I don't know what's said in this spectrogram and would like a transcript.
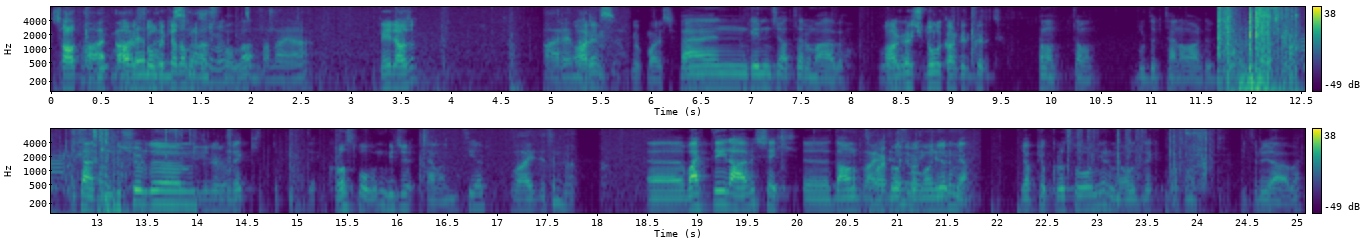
Sağ A- abi soldaki adam düştü mü? bana ya. Ne lazım? AR AR mi? mermisi. Yok maalesef. Ben gelince atarım abi. Hangar içi dolu kanka dikkat et. Tamam tamam. Burada bir tane vardı. biliyorum. Bir tanesini düşürdüm. Geliyorum. Direkt bitti. Crossbow'un gücü hemen bitiyor. Vive dedin mi? Ee, wipe değil abi şey e, down'u değil Crossbow oynuyorum ya. Yok yok crossbow oynuyorum ya o direkt otomatik bitiriyor abi.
